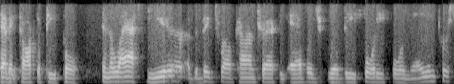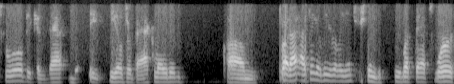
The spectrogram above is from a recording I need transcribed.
having talked to people in the last year of the Big 12 contract, the average will be 44 million per school because that the deals are backloaded. Um, but I, I think it'll be really interesting to see what that's worth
